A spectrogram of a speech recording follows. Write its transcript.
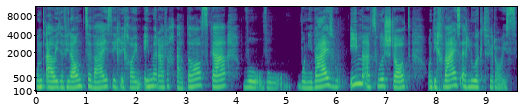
Und auch in den Finanzen weiß ich, ich kann ihm immer einfach auch das geben, wo, wo, wo ich weiß, wo ihm auch zusteht. Und ich weiß, er schaut für uns.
